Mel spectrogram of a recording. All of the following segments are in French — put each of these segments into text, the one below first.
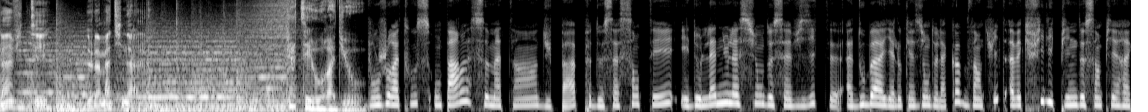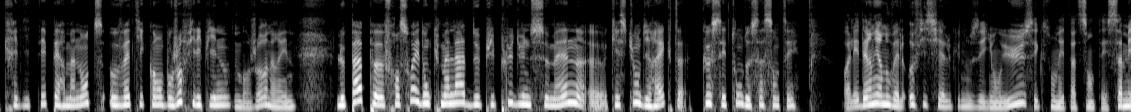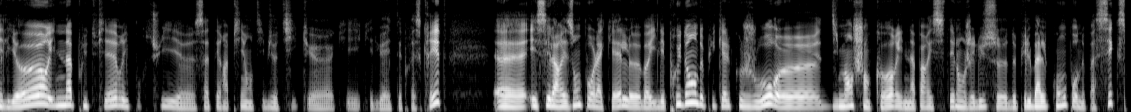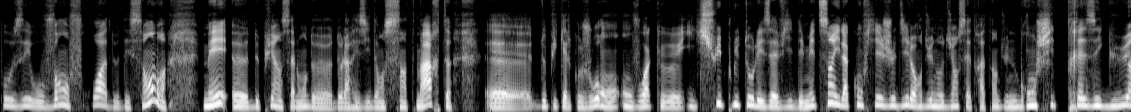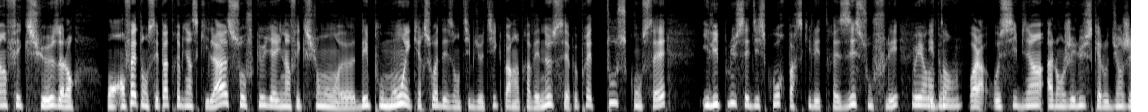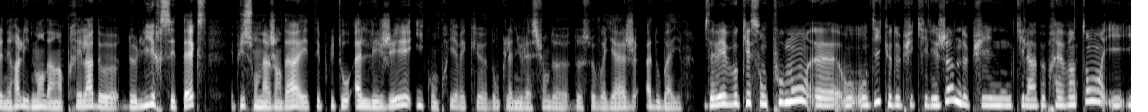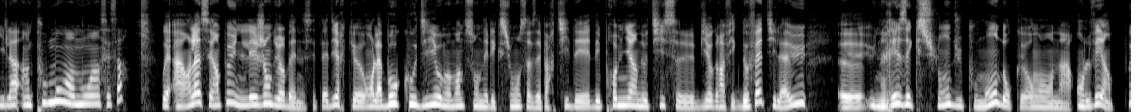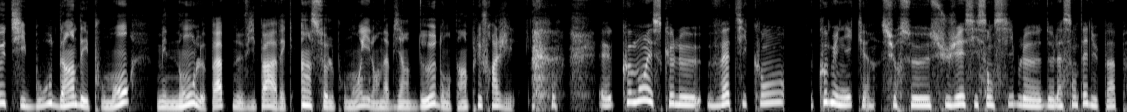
L'invité de la matinale. KTO Radio. Bonjour à tous. On parle ce matin du pape, de sa santé et de l'annulation de sa visite à Dubaï à l'occasion de la COP28 avec Philippine de Saint-Pierre, accréditée permanente au Vatican. Bonjour Philippine. Bonjour Honorine. Le pape François est donc malade depuis plus d'une semaine. Euh, question directe, que sait-on de sa santé? Les dernières nouvelles officielles que nous ayons eues, c'est que son état de santé s'améliore, il n'a plus de fièvre, il poursuit sa thérapie antibiotique euh, qui, lui a été prescrite. Et c'est la raison pour laquelle bah, il est prudent depuis quelques jours. Dimanche encore, il n'a pas récité l'Angélus depuis le balcon pour ne pas s'exposer au vent froid de décembre, mais depuis un salon de, la résidence Sainte-Marthe, depuis quelques jours, on, on voit qu'il suit plutôt les avis des médecins. Il a confié jeudi lors d'une audience être atteint d'une bronchite très aiguë, infectieuse. Alors, Bon, en fait, on ne sait pas très bien ce qu'il a, sauf qu'il y a une infection des poumons et qu'il reçoit des antibiotiques par intraveineuse. C'est à peu près tout ce qu'on sait. Il est plus ses discours parce qu'il est très essoufflé. Oui, on et entend. donc, voilà, aussi bien à l'Angélus qu'à l'audience générale, il demande à un prélat de, lire ses textes. Et puis son agenda a été plutôt allégé, y compris avec donc l'annulation de, ce voyage à Dubaï. Vous avez évoqué son poumon. Euh, on, dit que depuis qu'il est jeune, depuis qu'il a à peu près 20 ans, il, a un poumon en moins, c'est ça? Oui, alors là, c'est un peu une légende urbaine. C'est-à-dire qu'on l'a beaucoup dit au moment de son élection. Ça faisait partie des, des premières notices biographiques. De fait, il a eu euh, une résection du poumon. Donc, euh, on a enlevé un petit bout d'un des poumons. Mais non, le pape ne vit pas avec un seul poumon. Il en a bien deux, dont un plus fragile. Euh, comment est-ce que le Vatican communique sur ce sujet si sensible de la santé du pape?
